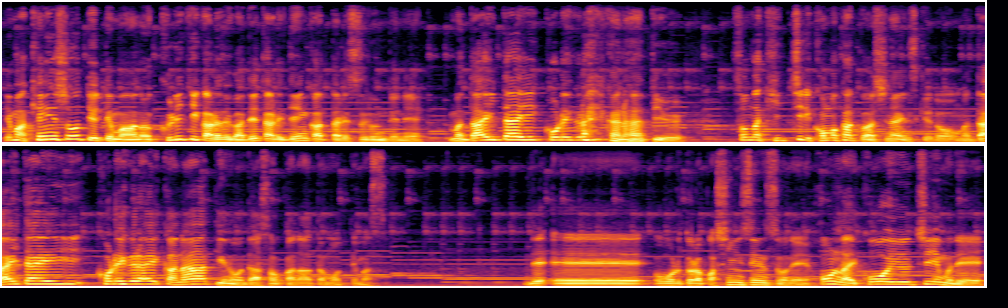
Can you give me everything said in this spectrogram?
でまあ、検証って言ってもあのクリティカルが出たり出んかったりするんでね、まあ、大体これぐらいかなっていう、そんなきっちり細かくはしないんですけど、まあ、大体これぐらいかなっていうのを出そうかなと思ってます。で、えー、オールトラパ新センスをね、本来こういうチームで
